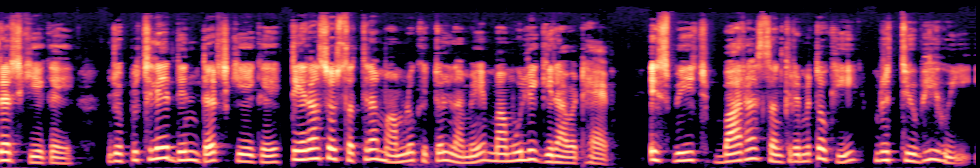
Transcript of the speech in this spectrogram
दर्ज किए गए, जो पिछले दिन दर्ज किए गए 1317 मामलों की तुलना में मामूली गिरावट है इस बीच 12 संक्रमितों की मृत्यु भी हुई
